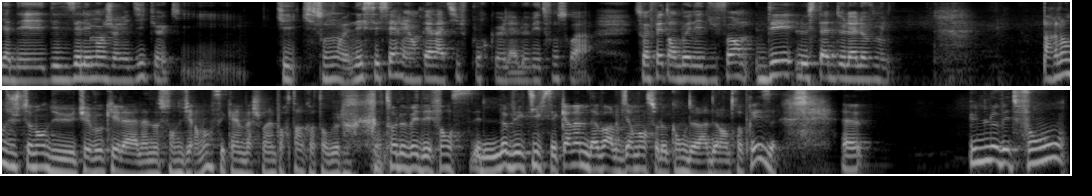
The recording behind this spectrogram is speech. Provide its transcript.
Il y a des, des éléments juridiques euh, qui, qui, qui, sont nécessaires et impératifs pour que la levée de fonds soit, soit faite en bonne et due forme dès le stade de la love money. Parlant justement du, tu évoquais la, la notion de virement, c'est quand même vachement important quand on veut quand on lever des fonds. L'objectif, c'est quand même d'avoir le virement sur le compte de l'entreprise. Euh, une levée de fonds,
